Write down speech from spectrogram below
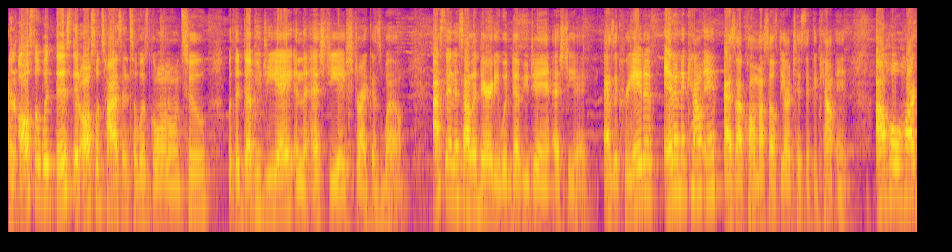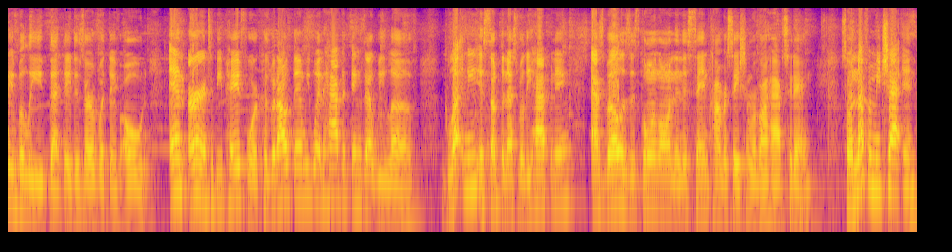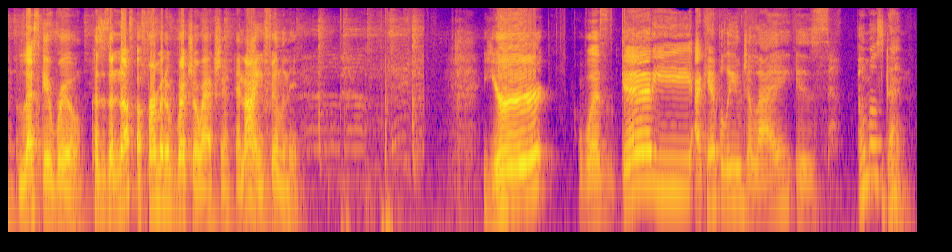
And also with this, it also ties into what's going on too with the WGA and the SGA strike as well. I stand in solidarity with WGA and SGA. As a creative and an accountant, as I call myself the artistic accountant, I wholeheartedly believe that they deserve what they've owed and earned to be paid for because without them, we wouldn't have the things that we love. Gluttony is something that's really happening, as well as is going on in this same conversation we're going to have today. So enough of me chatting. Let's get real. Cause it's enough affirmative retro action, and I ain't feeling it. Yer was goody. I can't believe July is almost done.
